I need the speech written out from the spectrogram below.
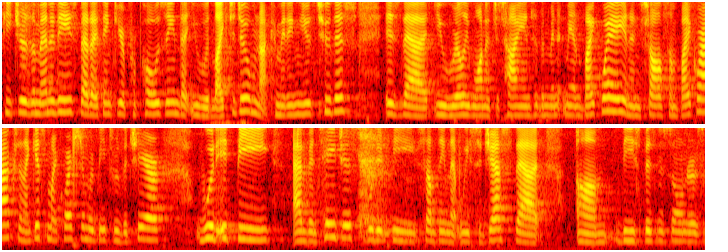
features amenities that I think you're proposing that you would like to do, I'm not committing you to this, is that you really wanted to tie into the Minuteman Bikeway and install some bike racks, and I guess my question would be through the chair, would it be advantageous, would it be something that we suggest that, um, these business owners,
